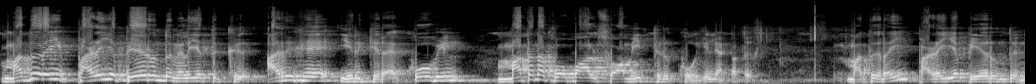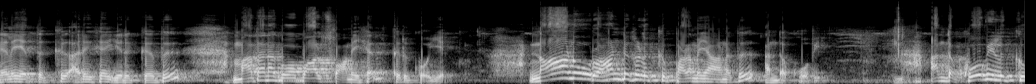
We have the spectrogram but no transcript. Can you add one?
மதுரை பழைய பேருந்து நிலையத்துக்கு அருகே இருக்கிற கோவில் மதன கோபால் சுவாமி திருக்கோயில் என்பது. மதுரை பழைய பேருந்து நிலையத்துக்கு அருகே இருக்குது மதனகோபால் சுவாமிகள் திருக்கோயில். நானூறு ஆண்டுகளுக்கு பழமையானது அந்த கோவில். அந்த கோவிலுக்கு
